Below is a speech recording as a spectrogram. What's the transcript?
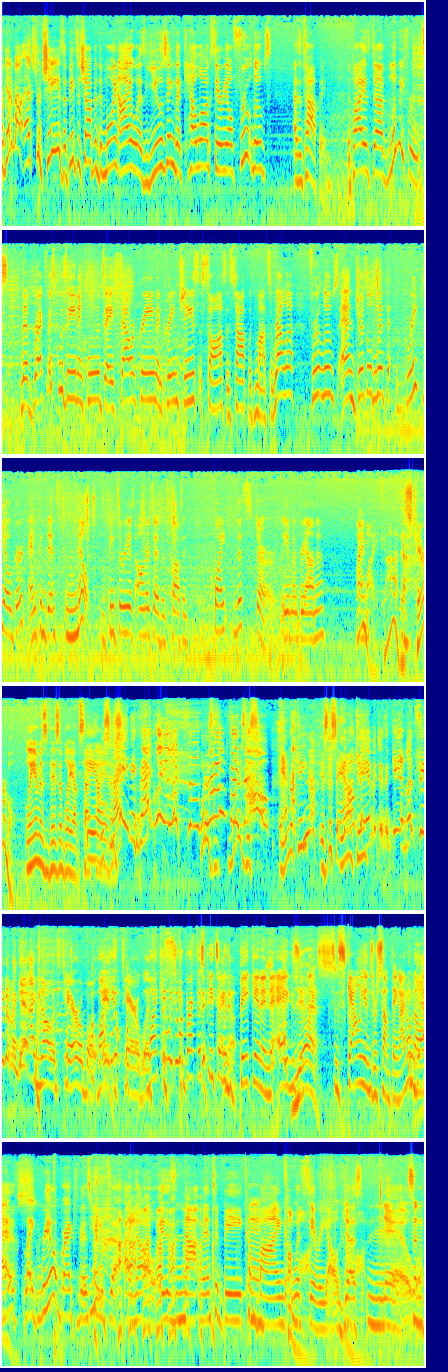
Forget about extra cheese. A pizza shop in Des Moines, Iowa is using the Kellogg cereal Froot Loops as a topping. The pie is dubbed Loopy Fruits. The breakfast cuisine includes a sour cream and cream cheese sauce. It's topped with mozzarella, Froot Loops, and drizzled with Greek yogurt and condensed milk. The pizzeria's owner says it's causing quite the stir. Liam and Brianna. Oh my God, that's terrible. Liam is visibly upset Ew, by right? it. Exactly. It looks What is gross. what I is this anarchy? I know. Is this Don't anarchy? the images again. Let's see them again. I know it's terrible. Why it's can't, terrible. Why It's can't we do a breakfast pizza with bacon and eggs and like some scallions or something? I don't know. Yes, like real breakfast pizza. I know it is not meant to be mm. combined Come with on. cereal. Just no. So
